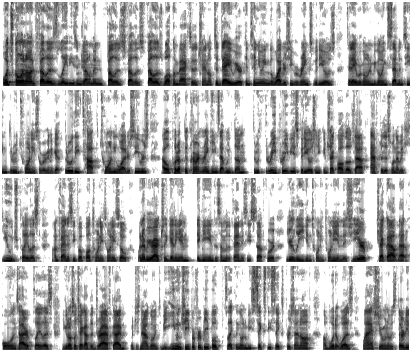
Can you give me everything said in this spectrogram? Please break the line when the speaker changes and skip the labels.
What's going on, fellas, ladies and gentlemen, fellas, fellas, fellas? Welcome back to the channel. Today, we are continuing the wide receiver ranks videos. Today, we're going to be going 17 through 20. So, we're going to get through the top 20 wide receivers. I will put up the current rankings that we've done through three previous videos, and you can check all those out after this one. I have a huge playlist on Fantasy Football 2020. So, whenever you're actually getting in, digging into some of the fantasy stuff for your league in 2020 and this year, check out that whole entire playlist. You can also check out the draft guide, which is now going to be even cheaper for people. It's likely going to be 60 66% off of what it was last year when it was $30.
